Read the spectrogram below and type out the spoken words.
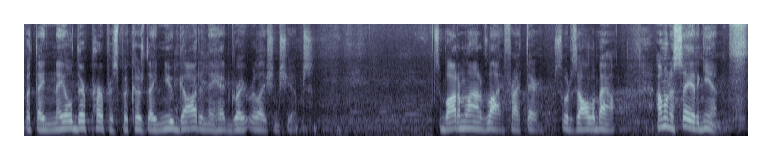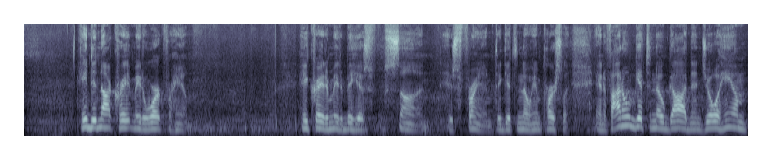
but they nailed their purpose because they knew God and they had great relationships. It's the bottom line of life right there. That's what it's all about. I'm going to say it again. He did not create me to work for Him. He created me to be His son, His friend, to get to know Him personally. And if I don't get to know God and enjoy Him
